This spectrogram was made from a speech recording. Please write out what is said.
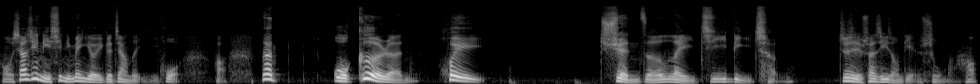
我相信你心里面有一个这样的疑惑，好，那。我个人会选择累积里程，就是也算是一种点数嘛。好，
